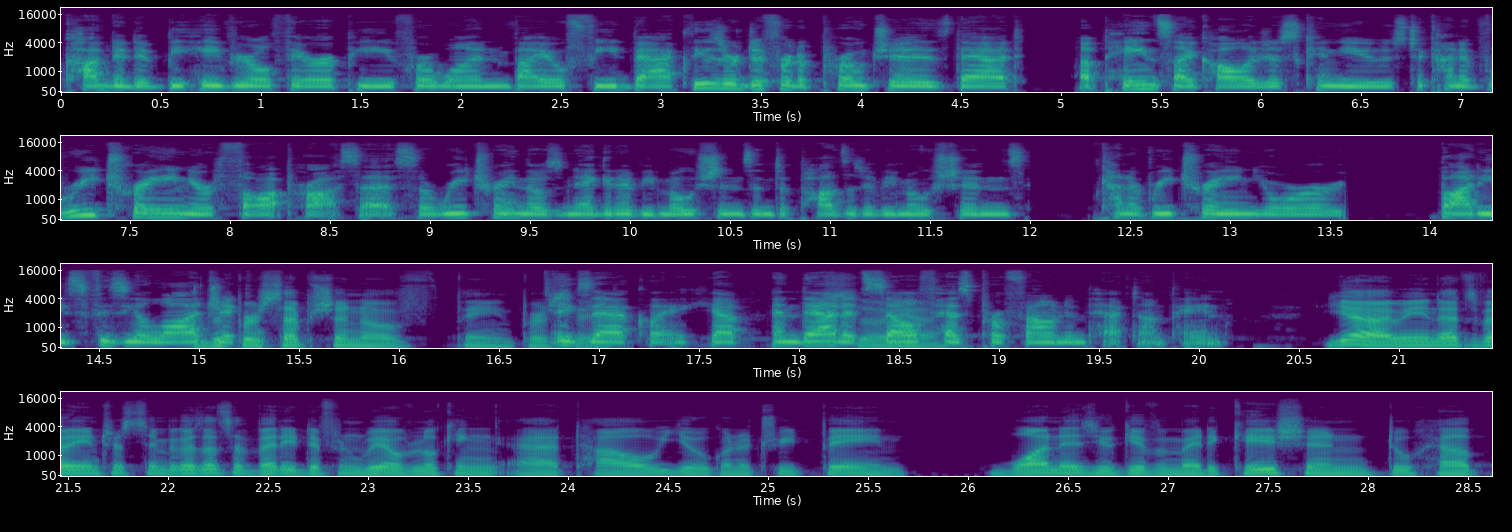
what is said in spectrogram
cognitive behavioral therapy, for one, biofeedback, these are different approaches that a pain psychologist can use to kind of retrain your thought process. So, retrain those negative emotions into positive emotions, kind of retrain your body's the physiologic perception of pain per se Exactly. Yep. And that So, itself yeah. has profound impact on pain. Yeah, I mean, that's very interesting because that's a very different way of looking at how you're going to treat pain. One is you give a medication to help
